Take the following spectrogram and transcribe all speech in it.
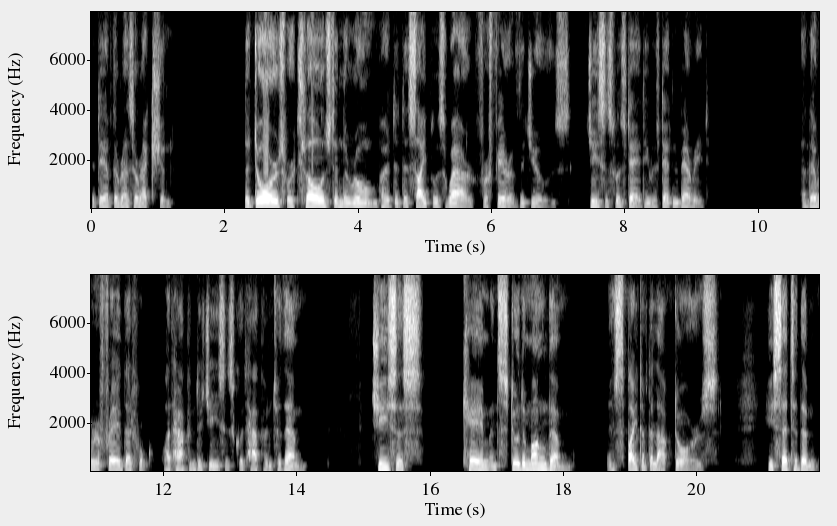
the day of the resurrection, the doors were closed in the room where the disciples were for fear of the Jews. Jesus was dead, he was dead and buried. And they were afraid that what happened to Jesus could happen to them. Jesus came and stood among them in spite of the locked doors. He said to them,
